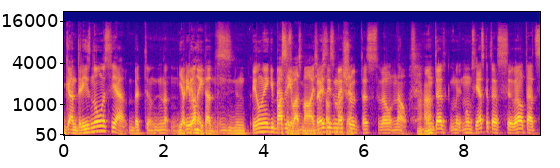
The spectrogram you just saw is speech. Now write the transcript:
Gan drīz nulles, jā, bet ja privā, pilnīgi tādas pilnīgi bez, pasīvās mājas. Bez izmešu jā. tas vēl nav. Aha. Un tad mums jāskatās vēl tāds,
